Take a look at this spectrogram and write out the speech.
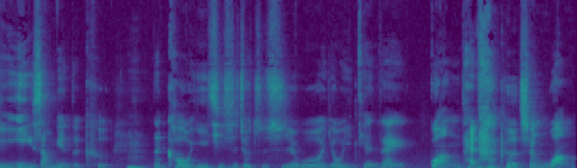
笔译上面的课，嗯，那口译其实就只是我有一天在逛台大课程网，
